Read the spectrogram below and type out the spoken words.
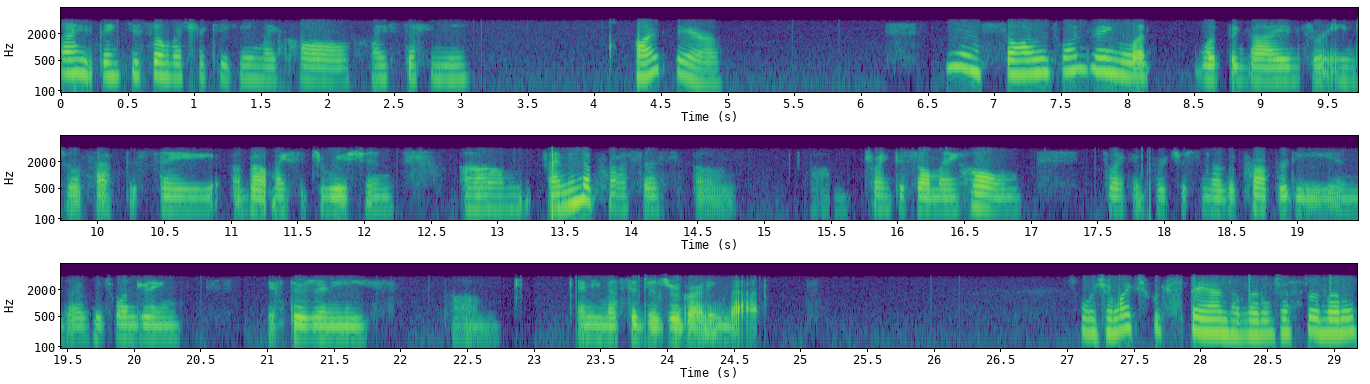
Hi, thank you so much for taking my call. Hi, Stefanie. Hi there. Yeah, so I was wondering what what the guides or angels have to say about my situation. Um, I'm in the process of um, trying to sell my home so I can purchase another property, and I was wondering if there's any um, any messages regarding that. So would you like to expand a little, just a little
